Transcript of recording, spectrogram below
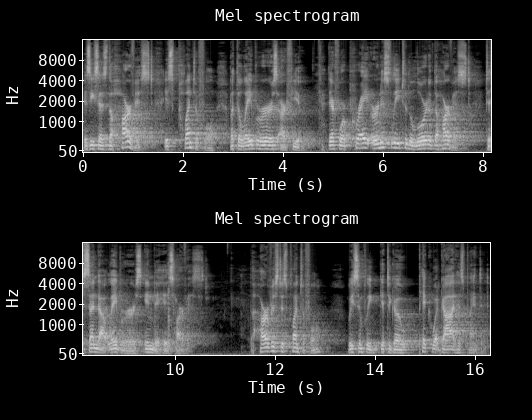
is he says, The harvest is plentiful, but the laborers are few. Therefore, pray earnestly to the Lord of the harvest to send out laborers into his harvest. The harvest is plentiful we simply get to go pick what God has planted.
